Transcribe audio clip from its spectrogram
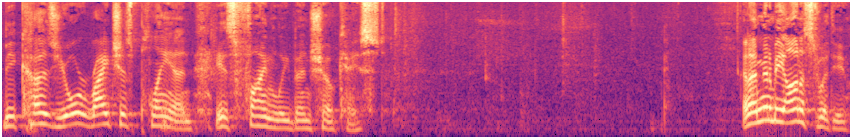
because your righteous plan is finally been showcased. And I'm going to be honest with you.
